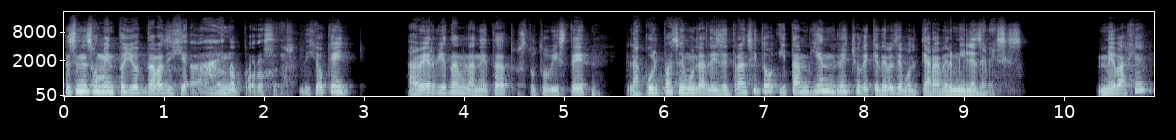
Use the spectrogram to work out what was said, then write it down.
Entonces en ese momento yo nada más dije, ay, no puede ser. Dije, ok, a ver, Vietnam, la neta, pues tú tuviste la culpa según las leyes de tránsito y también el hecho de que debes de voltear a ver miles de veces. Me bajé.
